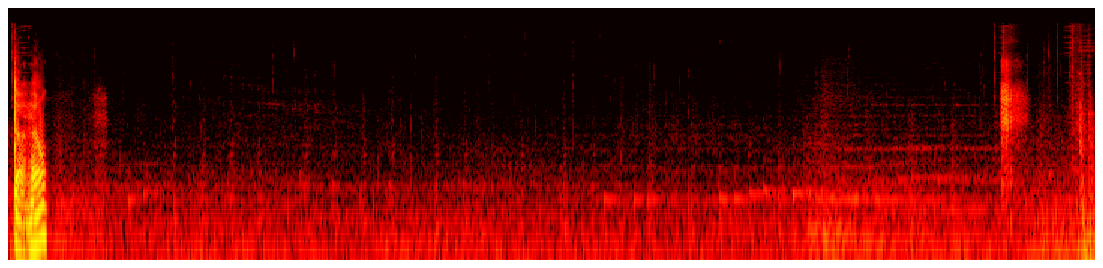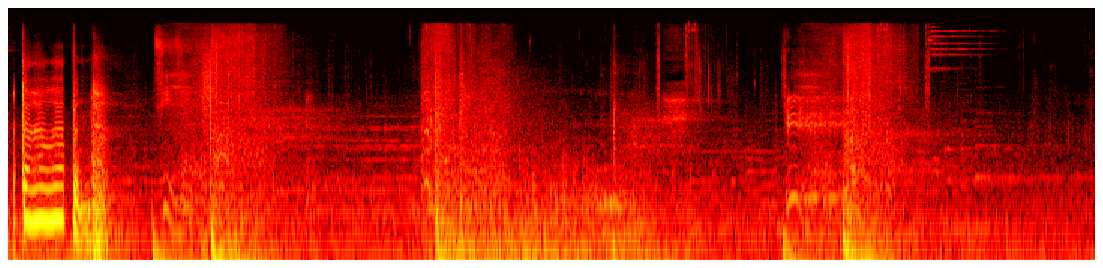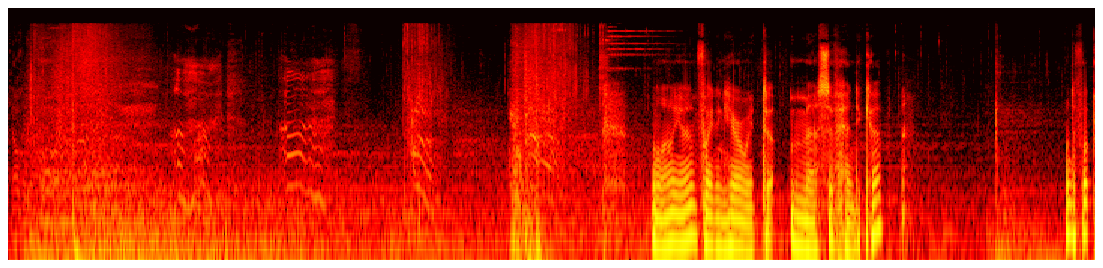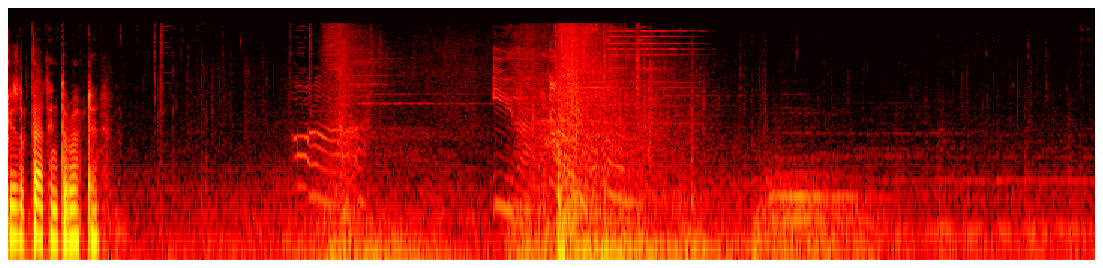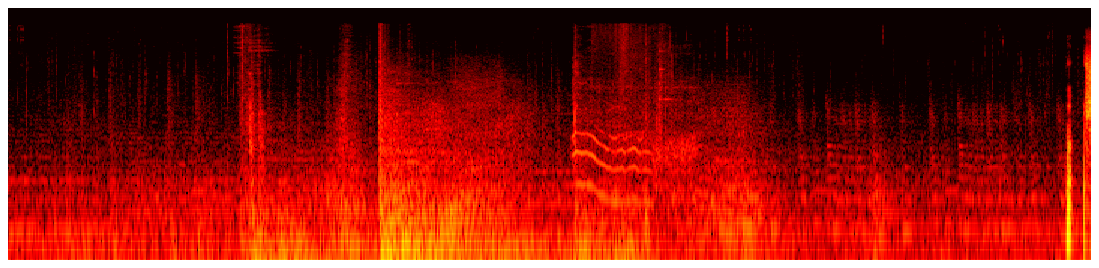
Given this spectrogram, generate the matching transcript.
The mm-hmm. hell? What the hell happened? Fighting here with a massive handicap. What the fuck is the path interrupted?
